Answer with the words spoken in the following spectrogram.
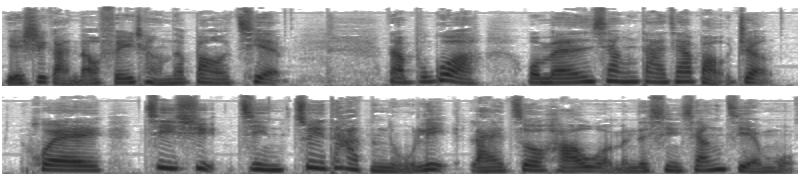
也是感到非常的抱歉。那不过啊，我们向大家保证，会继续尽最大的努力来做好我们的信箱节目，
